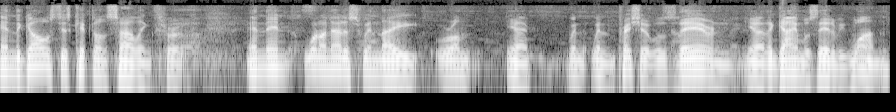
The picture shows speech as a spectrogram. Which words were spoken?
and the goals just kept on sailing through. And then what I noticed when they were on, you know, when when the pressure was there and you know the game was there to be won,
